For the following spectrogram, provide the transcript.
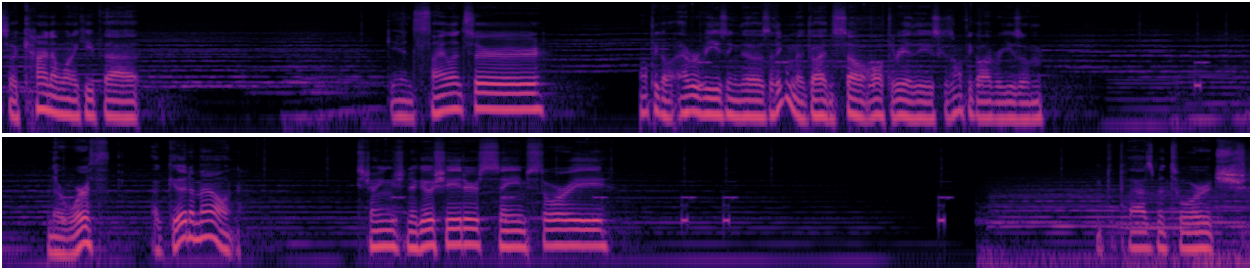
So I kind of want to keep that. Again, silencer. I don't think I'll ever be using those. I think I'm going to go ahead and sell all three of these because I don't think I'll ever use them. And they're worth a good amount. Exchange negotiator, same story. Keep the plasma torch.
